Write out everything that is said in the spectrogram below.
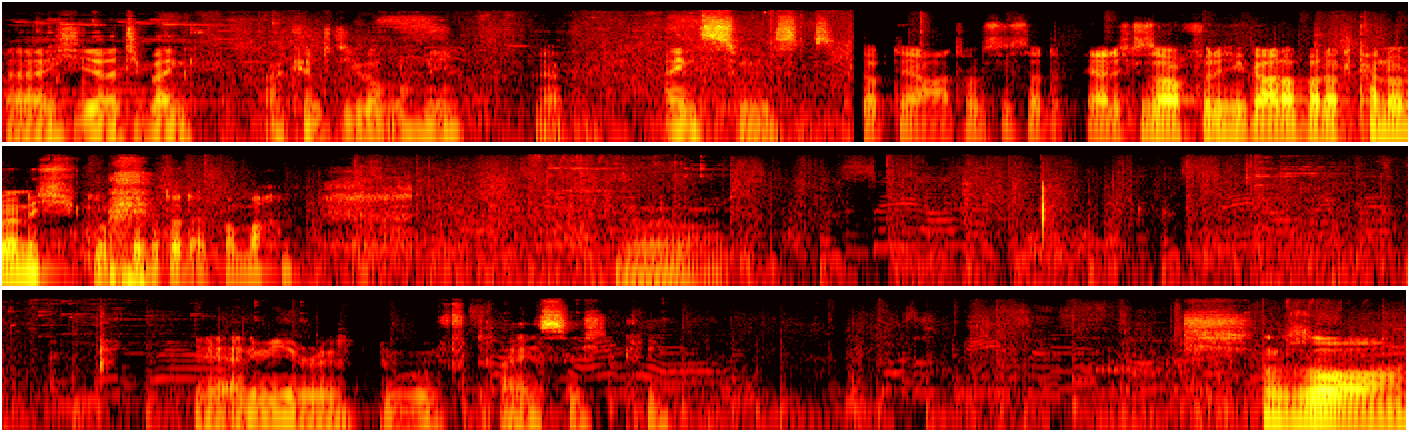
Äh, hier die beiden... Ah, könnt ihr die überhaupt noch nehmen? Ja, eins zumindest. Ich glaube, der Atrox ist halt ehrlich gesagt völlig egal, ob er das kann oder nicht. Ich glaube, der wird das einfach machen. Der Enemy Review auf 30 kriegen. So.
